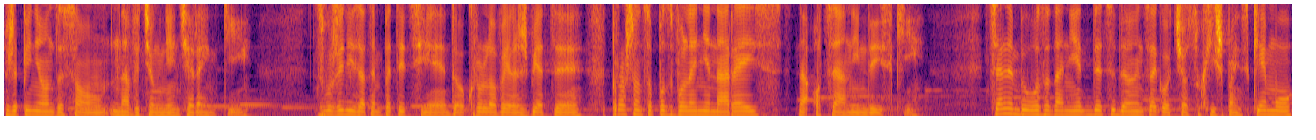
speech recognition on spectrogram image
że pieniądze są na wyciągnięcie ręki. Złożyli zatem petycję do królowej Elżbiety, prosząc o pozwolenie na rejs na Ocean Indyjski. Celem było zadanie decydującego ciosu hiszpańskiemu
